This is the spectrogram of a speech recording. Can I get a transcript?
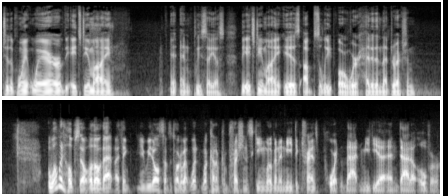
to the point where the HDMI, and, and please say yes, the HDMI is obsolete or we're headed in that direction? One would hope so. Although that, I think we'd also have to talk about what, what kind of compression scheme we're going to need to transport that media and data over.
